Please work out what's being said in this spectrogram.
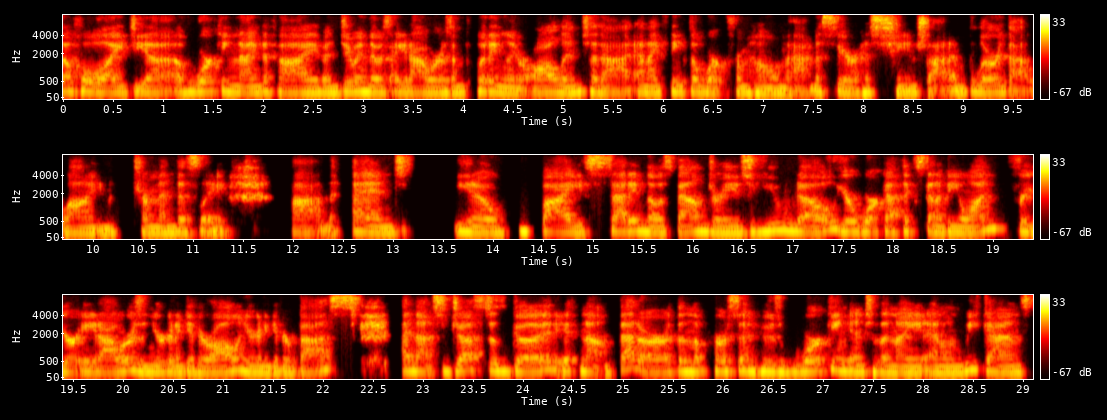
the whole idea of working nine to five and doing those eight hours and putting your all into that. And I think the work from home atmosphere has changed that and blurred that line tremendously. Um, and you know, by setting those boundaries, you know your work ethic's going to be on for your eight hours and you're going to give your all and you're going to give your best. And that's just as good, if not better, than the person who's working into the night and on weekends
